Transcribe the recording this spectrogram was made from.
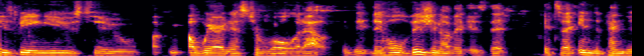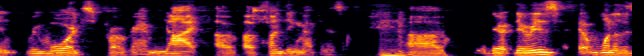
is being used to uh, awareness to roll it out. The, the whole vision of it is that it's an independent rewards program, not a, a funding mechanism. Mm-hmm. Uh, there, there is uh, one of the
